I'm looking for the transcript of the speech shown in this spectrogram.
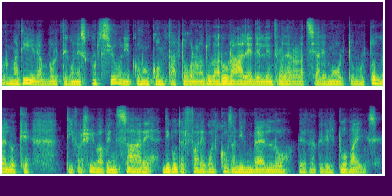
formative, a volte con escursioni e con un contatto con la natura rurale dell'entroterra razziale molto molto bello che ti faceva pensare di poter fare qualcosa di bello per, per il tuo paese.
